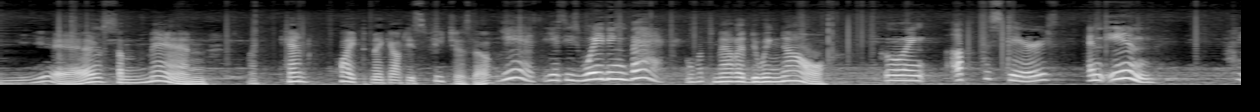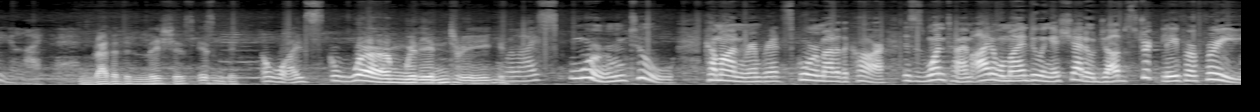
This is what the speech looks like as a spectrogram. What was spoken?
Yes, a man. I can't quite make out his features, though. Yes, yes, he's waving back. What's Mallard doing now? Going up the stairs and in. How do you like that? Rather delicious, isn't it? Oh, I squirm with intrigue. Well, I squirm, too. Come on, Rembrandt, squirm out of the car. This is one time I don't mind doing a shadow job strictly for free.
